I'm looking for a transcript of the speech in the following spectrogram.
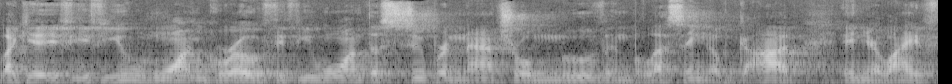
Like, if, if you want growth, if you want the supernatural move and blessing of God in your life,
